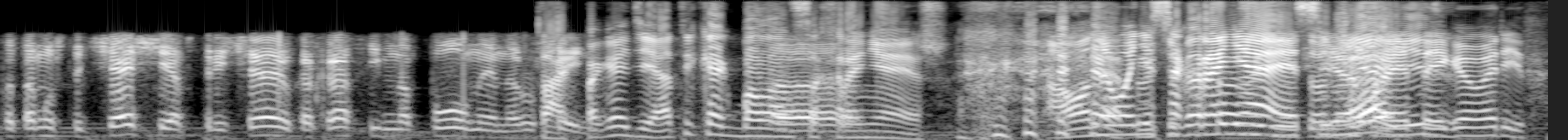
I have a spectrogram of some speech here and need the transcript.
потому что чаще я встречаю как раз именно полное Так, нарушение. погоди, а ты как баланс Э, сохраняешь? А он его не сохраняет, он есть- это и говорит.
